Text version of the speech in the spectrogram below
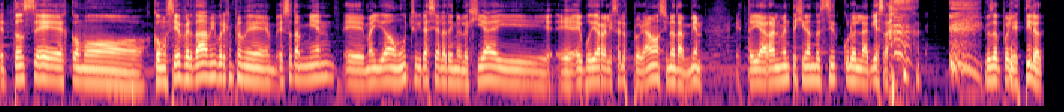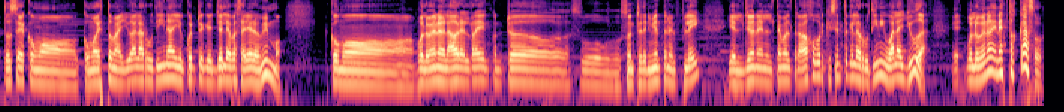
Entonces, como, como si es verdad, a mí, por ejemplo, me- eso también eh, me ha ayudado mucho y gracias a la tecnología y eh, he podido realizar los programas, sino también estaría realmente girando el círculo en la pieza. y cosas por el estilo. Entonces, como, como esto me ayuda a la rutina, yo encuentro que yo le pasaría lo mismo. Como por lo menos la hora el Ray encontró su entretenimiento en el play y el John en el tema del trabajo, porque siento que la rutina igual ayuda. Eh, por lo menos en estos casos,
